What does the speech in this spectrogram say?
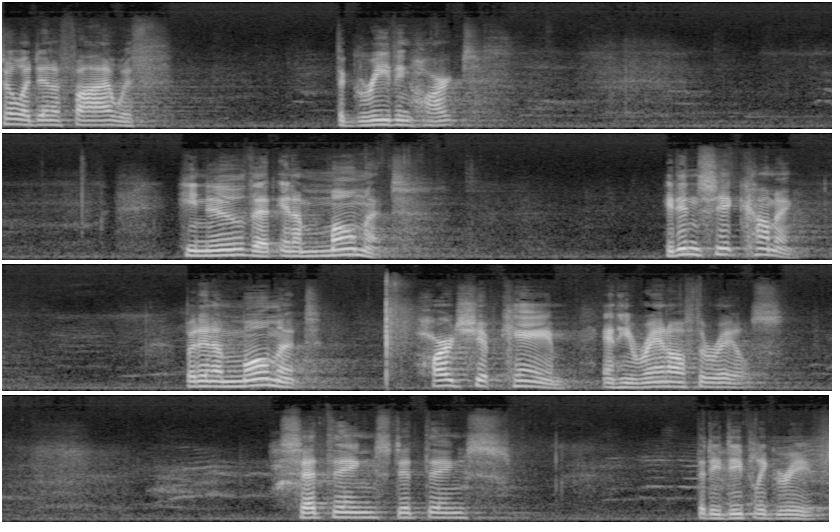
so identify with the grieving heart. He knew that in a moment, he didn't see it coming. But in a moment, hardship came and he ran off the rails. Said things, did things that he deeply grieved.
